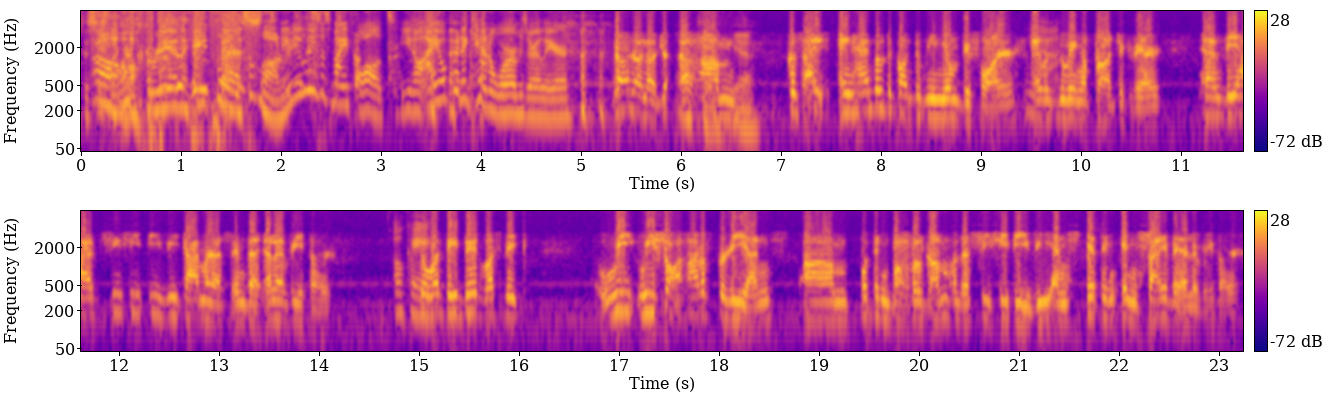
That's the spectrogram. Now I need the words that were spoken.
this is Oh, like a Korean hate people, fest. Come on, Maybe really? this is my fault. You know, I opened a can of worms earlier. No, no, no. ju- Um, yeah. Because I, I handled the condominium before. Yeah. I was doing a project there. And they had CCTV cameras in the elevator. Okay. So what they did was they, we, we saw a lot of Koreans um, putting bubble gum on the CCTV and spitting inside the elevator.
